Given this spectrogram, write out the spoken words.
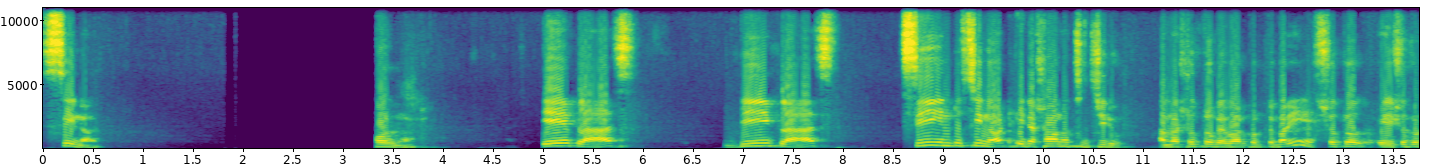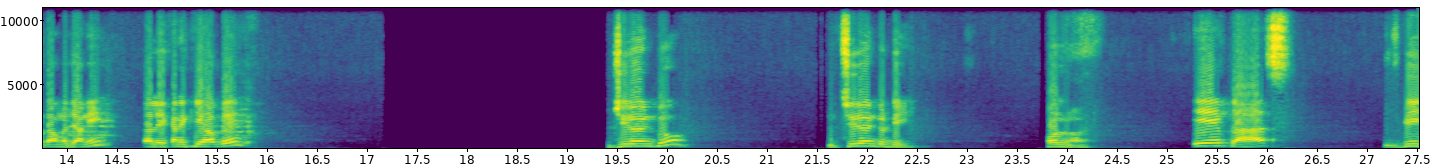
C not whole not A plus B plus C into C not এটা সমান হচ্ছে জিরো আমরা সূত্র ব্যবহার করতে পারি, সূত্র, এই সূত্রটা আমরা জানি। তাহলে এখানে কি হবে? Zero into zero into D, whole not A plus B,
